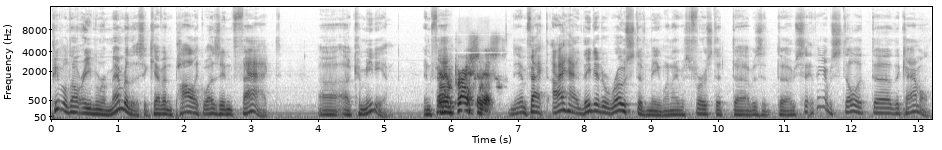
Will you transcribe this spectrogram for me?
people don't even remember this. That Kevin Pollak was in fact uh, a comedian. In fact, An impressionist. in fact, I had they did a roast of me when I was first at uh, I was at uh, I think I was still at uh, the Camel.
